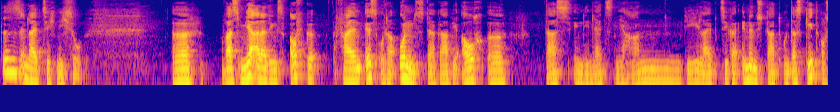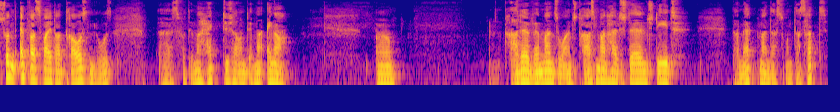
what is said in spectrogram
Das ist in Leipzig nicht so. Äh, was mir allerdings aufgefallen ist, oder uns, der Gabi auch, äh, dass in den letzten Jahren die Leipziger Innenstadt, und das geht auch schon etwas weiter draußen los, äh, es wird immer hektischer und immer enger. Äh, gerade wenn man so an Straßenbahnhaltestellen steht, da merkt man das. Und das hat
